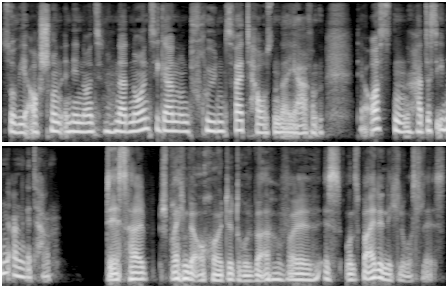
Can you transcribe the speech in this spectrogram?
sowie auch schon in den 1990ern und frühen 2000er Jahren. Der Osten hat es ihnen angetan. Deshalb sprechen wir auch heute drüber, weil es uns beide nicht loslässt.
